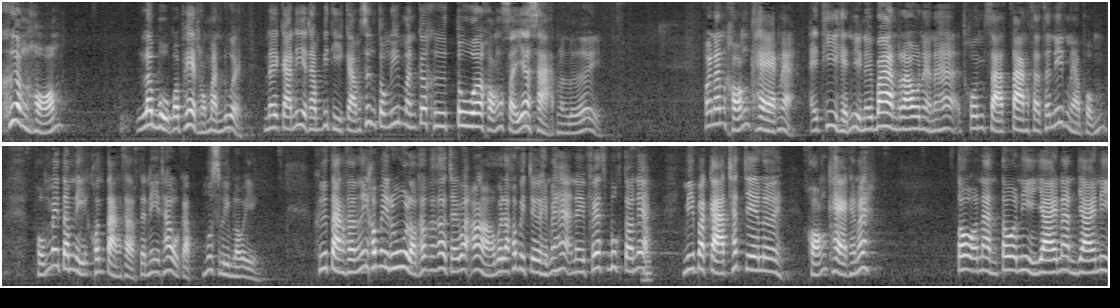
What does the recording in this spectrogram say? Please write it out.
เครื่องหอมระบุประเภทของมันด้วย ในการที่จะทำพิธีกรรม ซึ่งตรงนี้มันก็คือตัวของไสยศาสตร์มันเลย เพราะฉะนั้นของแขกเนี่ยไอ้ที่เห็นอยู่ในบ้านเราเนี่ยนะฮะคนศาสตร์ต่างศาสนิกเนี่ยผมผมไม่ตำหนิคนต่างศาสนิกเท่ากับมุสลิมเราเอง คือต่างศาสนิกเขาไม่รู้หรอกเขาก็เข้าใจว่าอ้าวเวลาเขาไปเจอเห็นไหมฮะใน Facebook ตอนเนี้ยครับมีประกาศชัดเจนเลยของแขกเห็นไหมโต๊ะนั่นโต๊ะนี่ยายนั่นยายนี่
